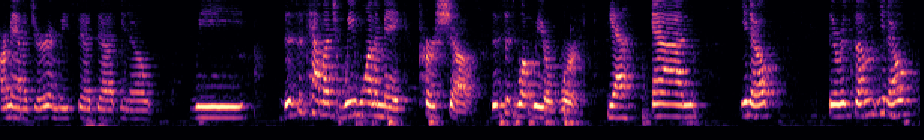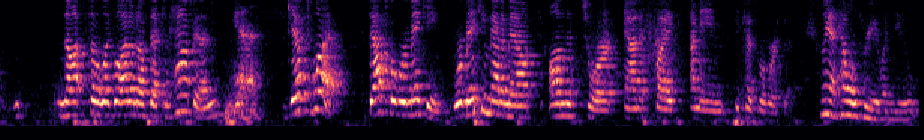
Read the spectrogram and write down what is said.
our manager and we said that you know we this is how much we want to make per show. This is what we are worth. Yeah. And, you know, there was some, you know, not so like, well, I don't know if that can happen. Yeah. Guess what? That's what we're making. We're making that amount on this tour, and it's like, I mean, because we're worth it. Oh yeah, how old were you when you?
